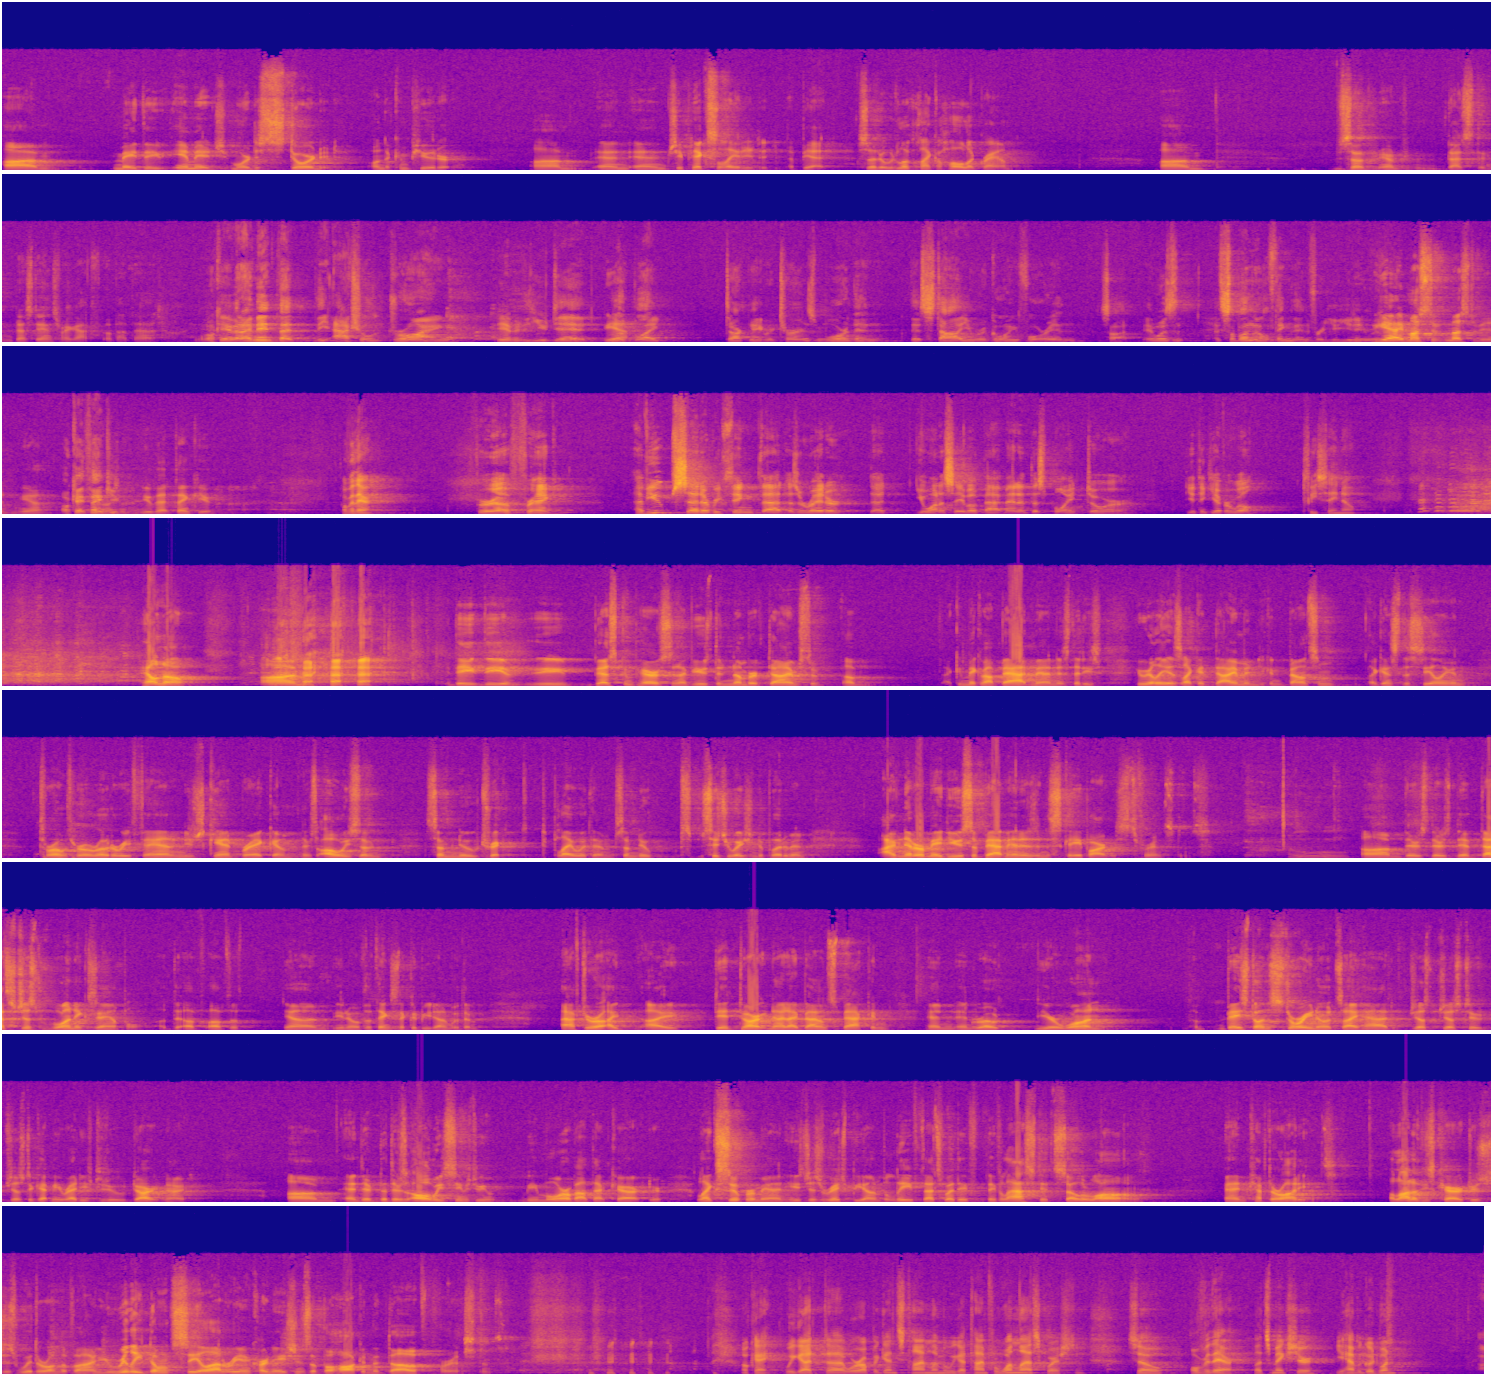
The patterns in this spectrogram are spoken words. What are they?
um, made the image more distorted on the computer. Um, and, and she pixelated it a bit so that it would look like a hologram. Um, so you know, that's the best answer I got about that. Okay, but I meant that the actual drawing Yeah, that you did Yeah. looked like Dark Knight Returns more than the style you were going for in Saw. It It wasn't a subliminal thing then for you. You didn't really. Yeah, it must have, must have been, yeah. Okay, thank you. You bet, thank you. Over there. For uh, Frank, have you said everything that, as a writer, that you want to say about Batman at this point, or do you think you ever will? Please say no. Hell no. Um, the, the, the best comparison I've used a number of times to, um, I can make about Batman is that he's, he really is like a diamond. You can bounce him against the ceiling and throw him through a rotary fan and you just can't break him. There's always some, some new trick to play with him, some new situation to put him in. I've never made use of Batman as an escape artist, for instance. Um, there's, there's, that's just one example of the, of, of the, uh, you know, of the things that could be done with him. After I, I did Dark Knight, I bounced back and, and, and wrote Year One, uh, based on story notes I had just, just, to, just to get me ready to do Dark Knight. Um, and there, there's always seems to be, be more about that character. Like Superman, he's just rich beyond belief. That's why they've, they've lasted so long and kept their audience. A lot of these characters just wither on the vine. You really don't see a lot of reincarnations of the hawk and the dove, for instance. Okay, we got, uh, we're up against time limit. We got time for one last question. So over there, let's make sure you have a good one.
